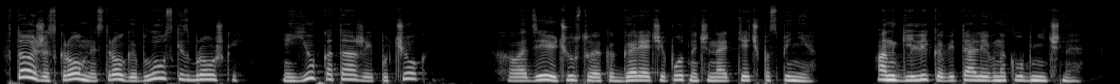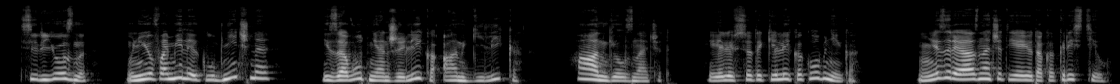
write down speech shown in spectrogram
В той же скромной, строгой блузке с брошкой. И юбка та же, и пучок. Холодею, чувствуя, как горячий пот начинает течь по спине. Ангелика Витальевна Клубничная. Серьезно? У нее фамилия Клубничная? И зовут не Анжелика, а Ангелика? Ангел, значит. Или все-таки Лика Клубника? Не зря, значит, я ее так окрестил.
